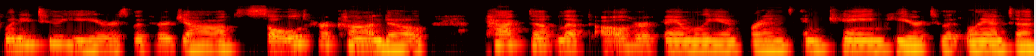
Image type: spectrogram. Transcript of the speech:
22 years with her job, sold her condo, packed up, left all her family and friends, and came here to Atlanta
